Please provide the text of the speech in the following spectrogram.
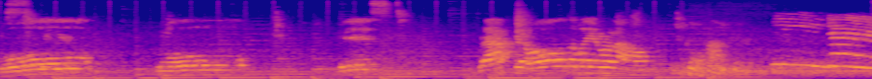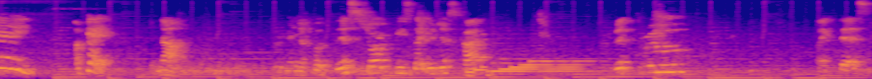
Roll, roll, twist, wrap it all the way around. Cool, huh? Yay! Okay, now we're gonna put this short piece that you just cut, put it through like this,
